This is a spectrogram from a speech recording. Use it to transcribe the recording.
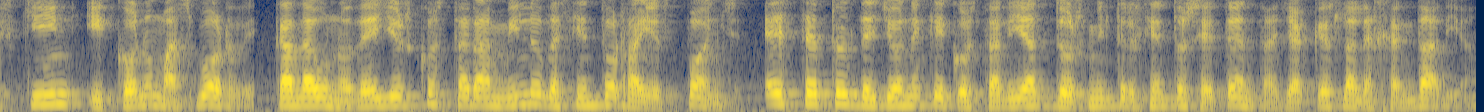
skin, icono más borde. Cada uno de ellos costará 1900 Riot Points, excepto el de Yone que costaría 2370 ya que es la legendaria.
